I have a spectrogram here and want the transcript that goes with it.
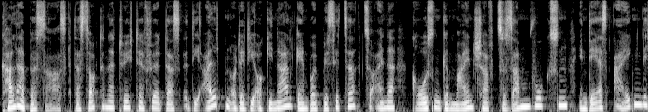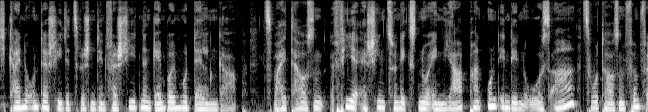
Color besaß. Das sorgte natürlich dafür, dass die alten oder die Original Gameboy Besitzer zu einer großen Gemeinschaft zusammenwuchsen, in der es eigentlich keine Unterschiede zwischen den verschiedenen Gameboy Modellen gab. 2004 erschien zunächst nur in Japan und in den USA, 2005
